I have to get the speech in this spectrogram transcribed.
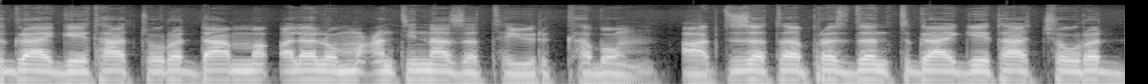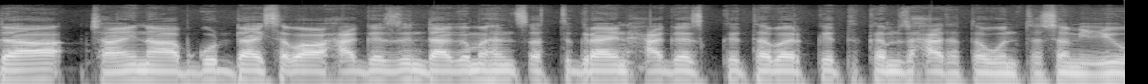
ትግራይ ጌታቸው ረዳ መቐለ ሎማዓንቲ እናዘተዩ ይርከቦም። ኣብቲ ዘተ ፕረዚደንት ትግራይ ጌታቸው ረዳ ቻይና ኣብ ጉዳይ ሰብኣዊ ሓገዝን ዳግመ ህንፀት ትግራይን ሓገዝ ክተበርክት ከም ዝሓተተ እውን ተሰሚዑ።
